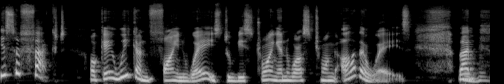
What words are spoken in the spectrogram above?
It's a fact. Okay, we can find ways to be strong and we're strong other ways. But mm-hmm.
